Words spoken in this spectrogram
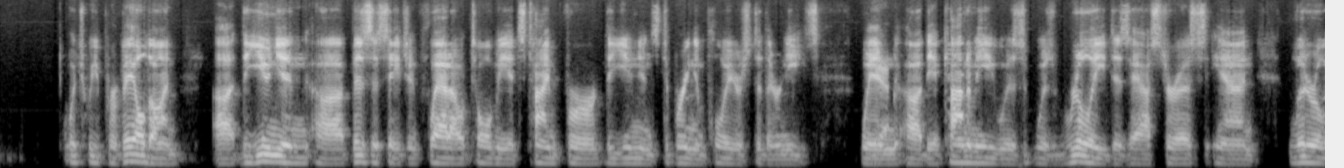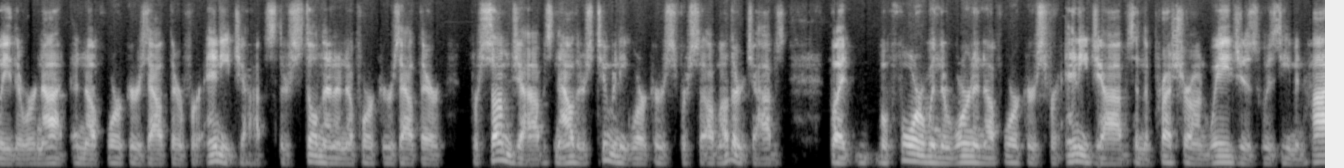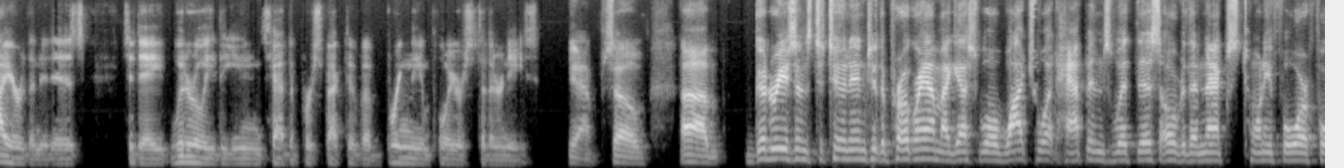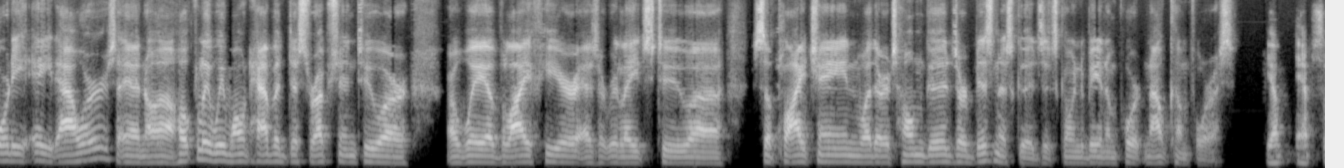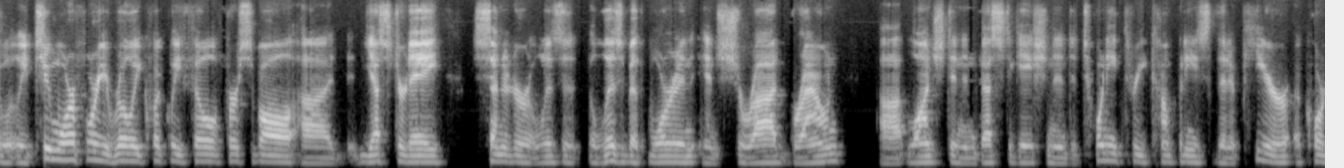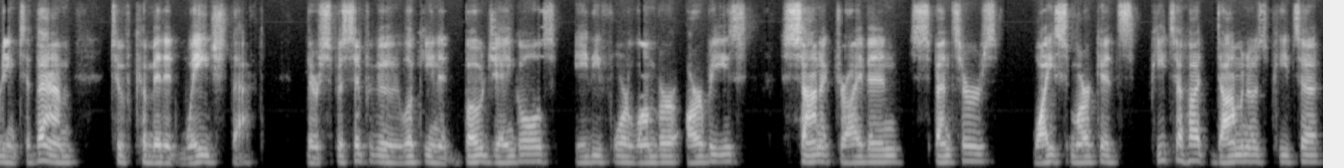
which we prevailed on. Uh, the union uh, business agent flat out told me it's time for the unions to bring employers to their knees. When uh, the economy was was really disastrous and literally there were not enough workers out there for any jobs. There's still not enough workers out there for some jobs. Now there's too many workers for some other jobs. But before, when there weren't enough workers for any jobs and the pressure on wages was even higher than it is today, literally the unions had the perspective of bring the employers to their knees. Yeah, so um, good reasons to tune into the program. I guess we'll watch what happens with this over the next 24, 48 hours. And uh, hopefully we won't have a disruption to our, our way of life here as it relates to uh, supply chain, whether it's home goods or business goods. It's going to be an important outcome for us. Yep, absolutely. Two more for you really quickly, Phil. First of all, uh, yesterday, Senator Elizabeth, Elizabeth Warren and Sherrod Brown uh, launched an investigation into 23 companies that appear, according to them, to have committed wage theft. They're specifically looking at Bojangles, 84 Lumber, Arby's, Sonic Drive-In, Spencer's, Weiss Markets, Pizza Hut, Domino's Pizza,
